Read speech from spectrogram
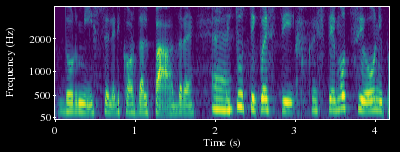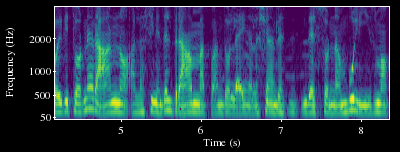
dormisse, le ricorda il padre. eh. E tutte queste emozioni poi ritorneranno alla fine del dramma, quando lei, nella scena del, del sonnambulismo,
